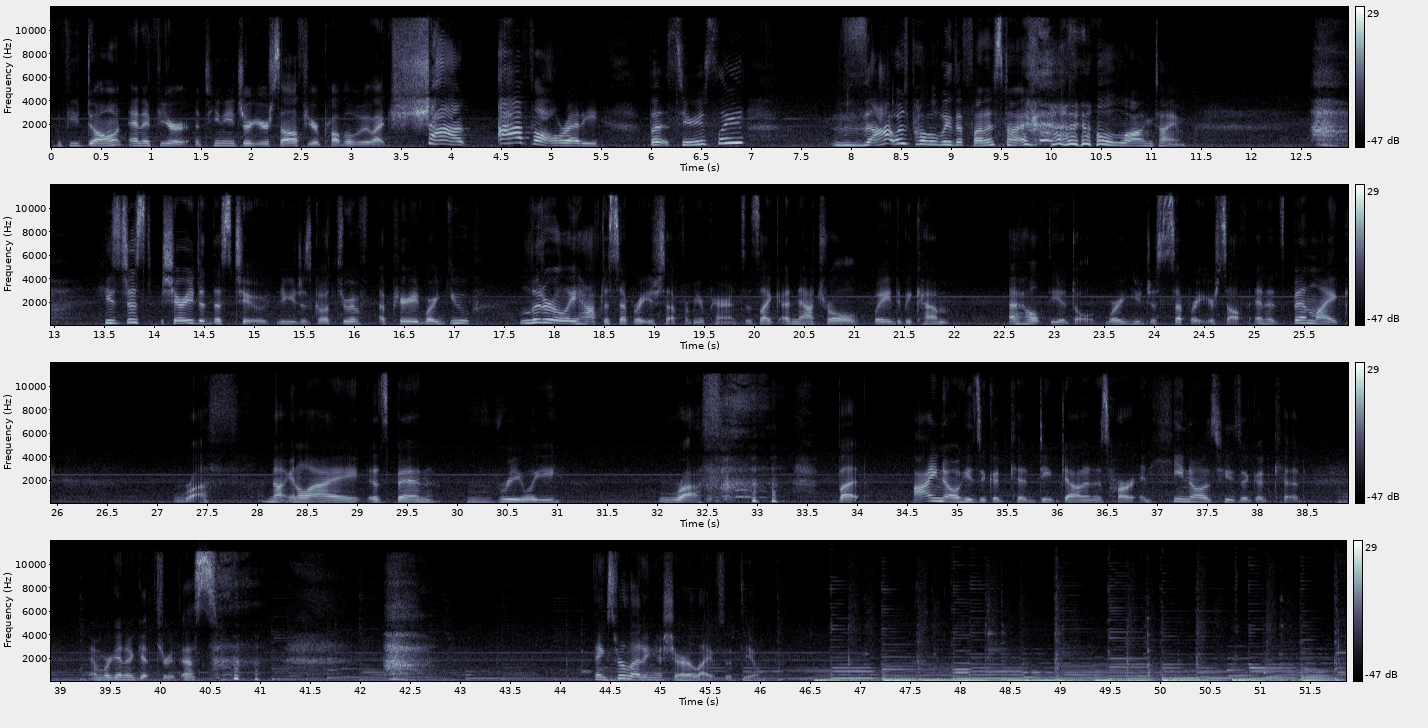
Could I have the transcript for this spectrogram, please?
If you don't, and if you're a teenager yourself, you're probably like, shut up already. But seriously, that was probably the funnest night I've had in a long time. He's just, Sherry did this too. You just go through a, a period where you literally have to separate yourself from your parents. It's like a natural way to become a healthy adult where you just separate yourself. And it's been like rough. I'm not gonna lie, it's been really rough. but I know he's a good kid deep down in his heart, and he knows he's a good kid. And we're gonna get through this. Thanks for letting us share our lives with you.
